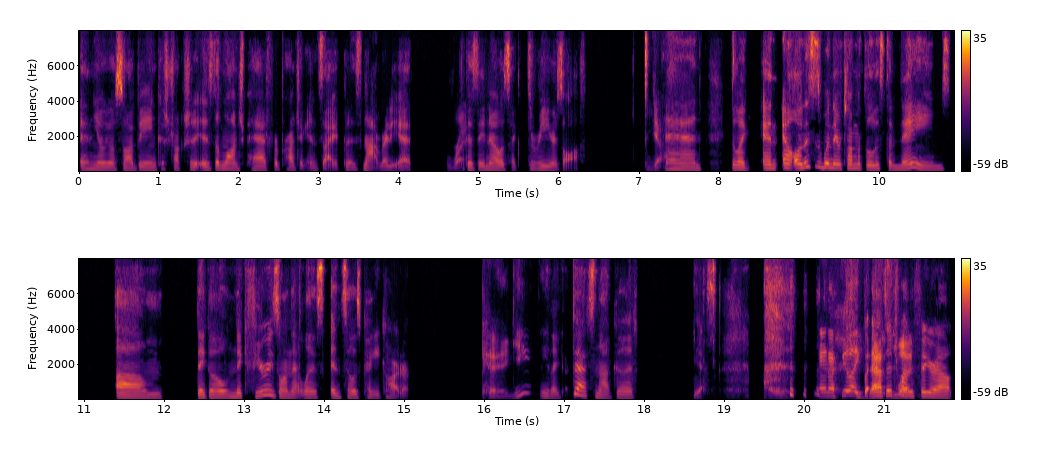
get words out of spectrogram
and Yo Yo saw being construction is the launch pad for Project Insight, but it's not ready yet right because they know it's like three years off. Yeah, And they're like, and, and oh, this is when they were talking about the list of names. Um, they go, Nick Fury's on that list, and so is Peggy Carter. peggy And you're like, that's not good. Yes. and i feel like but as they're trying what to figure out,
